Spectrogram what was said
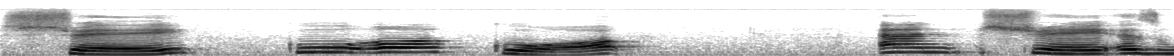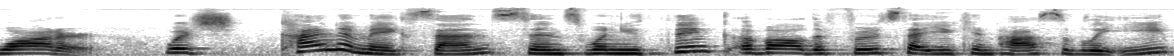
水果果。And 水 is water, which kind of makes sense since when you think of all the fruits that you can possibly eat,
